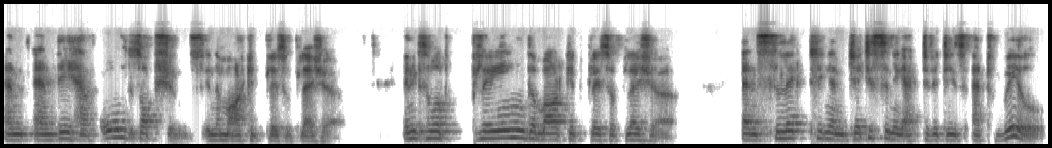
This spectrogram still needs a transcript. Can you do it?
And, and they have all these options in the marketplace of leisure. And it's about playing the marketplace of leisure and selecting and jettisoning activities at will,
